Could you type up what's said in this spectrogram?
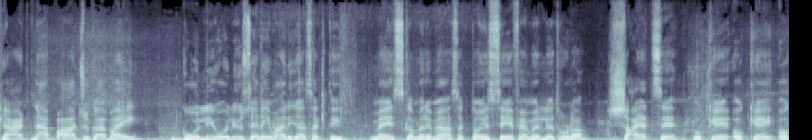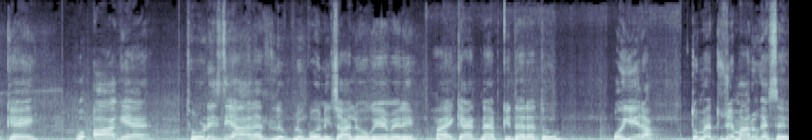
कैटनैप आ चुका है भाई। गोली वोली उसे नहीं मारी जा सकती। मैं इस कमरे में आ सकता हूँ, ये सेफ़ है मेरे लिए थोड़ा। शायद से। ओके ओके ओके वो आ गया है। थोड़ी सी हालत लुप लुप होनी चालू हो गई है मेरी। हाय कैटनैप किधर है तू? वो ये रहा। तो मैं तुझे मारूँ कैसे?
